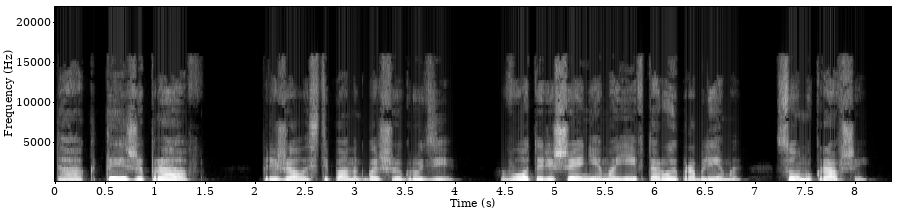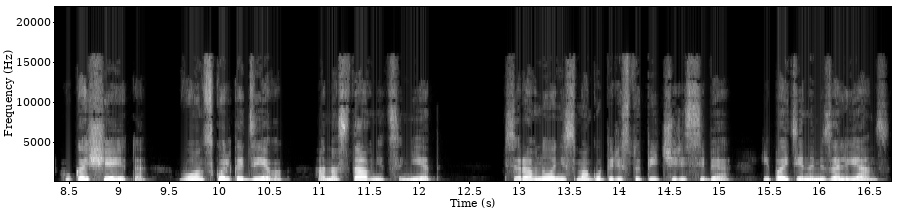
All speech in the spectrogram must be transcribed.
Так ты же прав, прижала Степана к большой груди. Вот и решение моей второй проблемы. Сон укравший. У Кощея-то вон сколько девок, а наставницы нет. Все равно не смогу переступить через себя и пойти на мезальянс.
